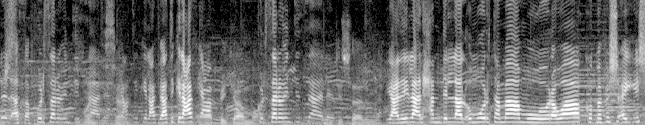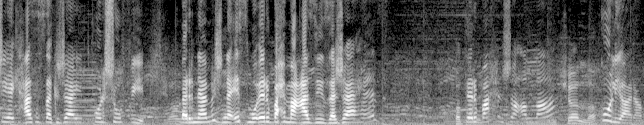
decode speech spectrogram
للأسف كل سنة وأنت سالم. يعطيك العافية يعطيك العافية عمي. كل سنة وأنت سالم. سالم يعني لا الحمد لله الأمور تمام ورواق. ما فيش أي شيء هيك حاسسك جاي تقول شو في. برنامجنا اسمه اربح مع عزيزة. جاهز؟ تربح إن شاء الله؟ إن شاء الله. قول يا رب.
